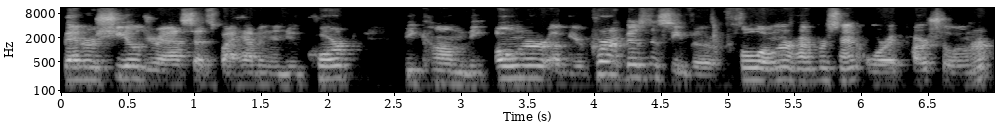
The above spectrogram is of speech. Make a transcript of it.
better shield your assets by having a new corp, become the owner of your current business, either full owner 100% or a partial owner,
